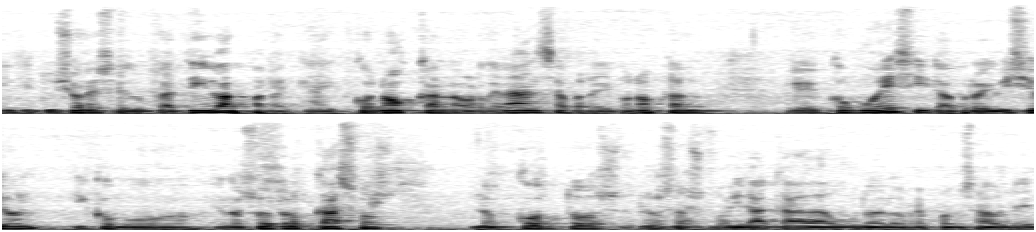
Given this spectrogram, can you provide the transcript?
instituciones educativas para que conozcan la ordenanza, para que conozcan eh, cómo es y la prohibición, y como en los otros casos, los costos los asumirá cada uno de los responsables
